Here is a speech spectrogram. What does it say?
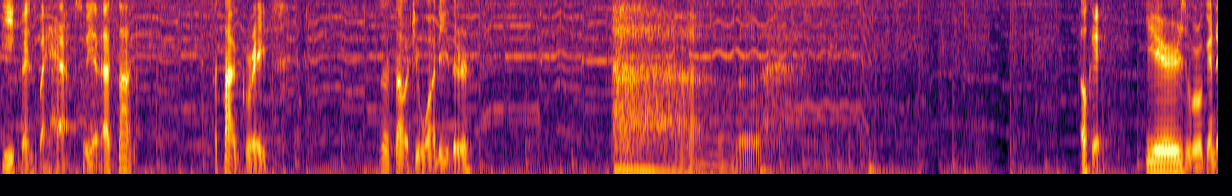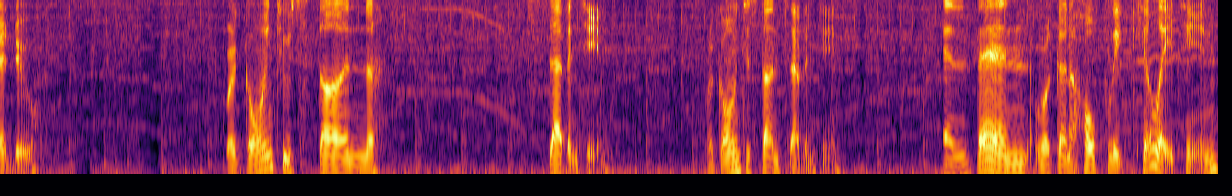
defense by half. So yeah, that's not that's not great. That's not what you want either. okay, here's what we're gonna do. We're going to stun 17. We're going to stun 17. And then we're gonna hopefully kill 18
